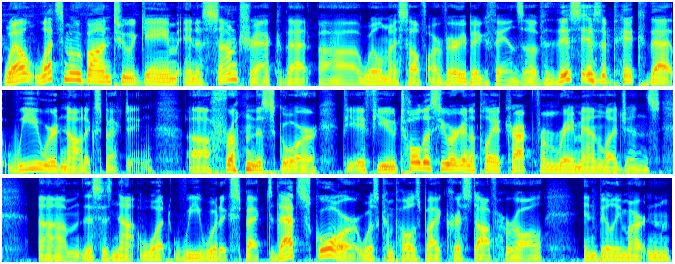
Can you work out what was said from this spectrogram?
Well, let's move on to a game and a soundtrack that uh, Will and myself are very big fans of. This is a pick that we were not expecting uh, from the score. If you, if you told us you were going to play a track from Rayman Legends, um, this is not what we would expect. That score was composed by Christophe Héral and Billy Martin.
